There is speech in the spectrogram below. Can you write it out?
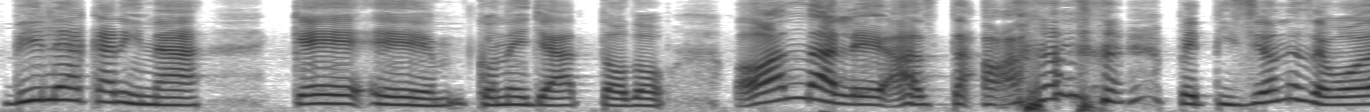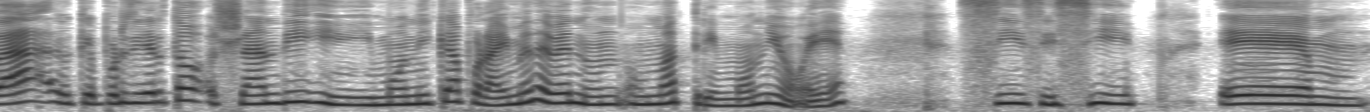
dile a Karina que eh, con ella todo, ándale, hasta peticiones de boda, que por cierto, Shandy y, Mónica por ahí me deben un, matrimonio, ¿eh? Sí, sí, sí. Em,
